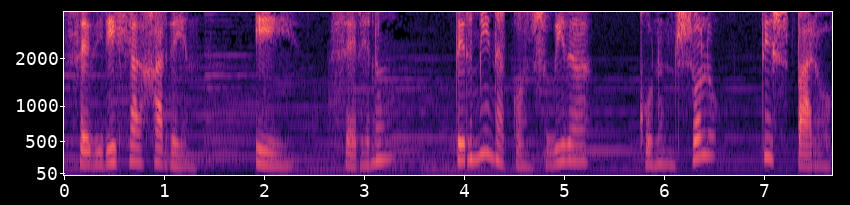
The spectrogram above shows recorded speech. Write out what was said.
se dirige al jardín y, sereno, termina con su vida con un solo disparo.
